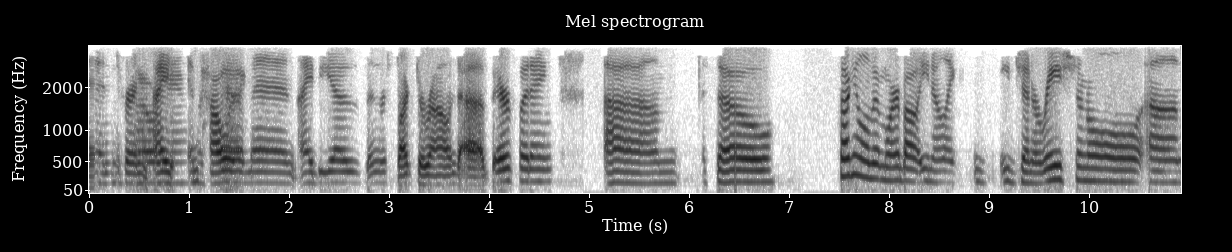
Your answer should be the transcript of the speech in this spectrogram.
and different I- empowerment ideas and respect around uh, barefooting. Um, so talking a little bit more about, you know, like generational um,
